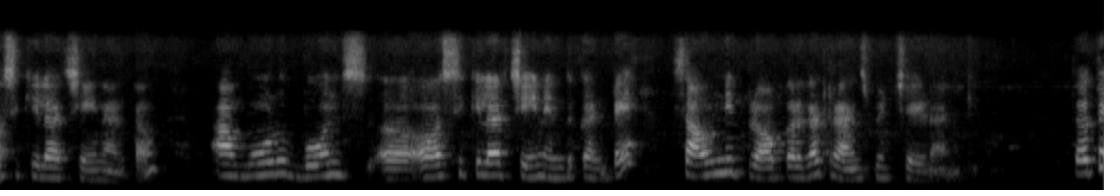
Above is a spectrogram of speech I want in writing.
ఆసిక్యులర్ చైన్ అంటాం. ఆ మూడు బోన్స్ ఆసిక్యులర్ చైన్ ఎందుకంటే సౌండ్ని ప్రాపర్గా ట్రాన్స్మిట్ చేయడానికి. తర్వాత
